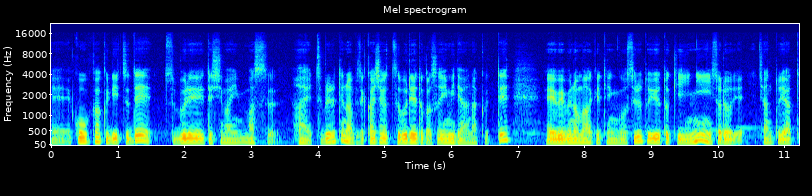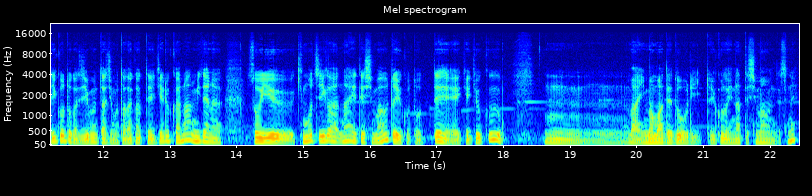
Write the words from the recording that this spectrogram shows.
えー、高確率で潰れてしまいます。はい、潰れるっていうのは別に会社が潰れるとかそういう意味ではなくて、えウェブのマーケティングをするという時にそれをちゃんとやっていくことが自分たちも戦っていけるかなみたいなそういう気持ちがなえてしまうということって結局うんまあ今まで通りということになってしまうんですね。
